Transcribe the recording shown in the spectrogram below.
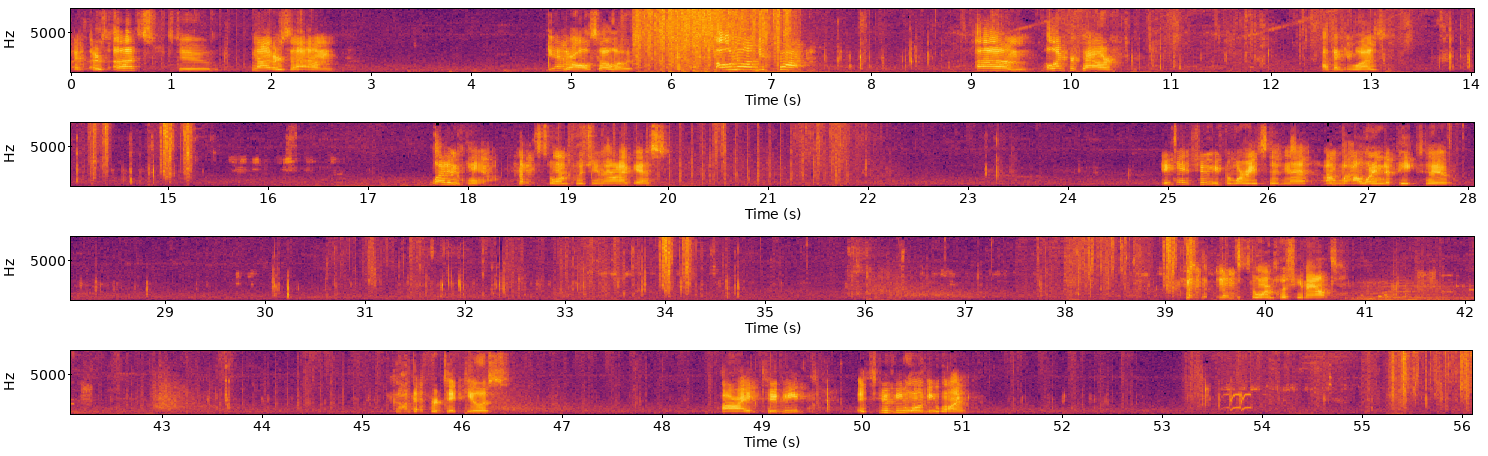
There's us two. No, there's um. Yeah, they're all solos. Oh no, I'm getting shot. Um, electric tower. I think it was. Let him camp. Make storm push him out, I guess. He can't shoot me from where he's sitting at. I'm, I want him to peek too. Make the, make the storm push him out. God, that's ridiculous. Alright, 2v... It's 2v1v1.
